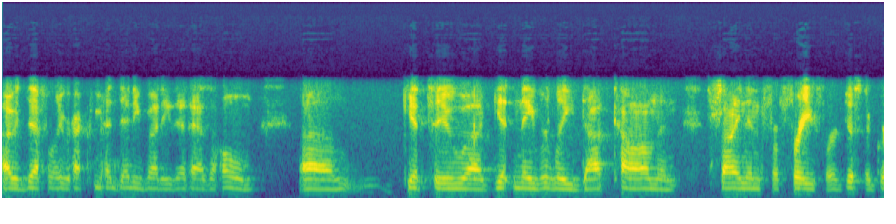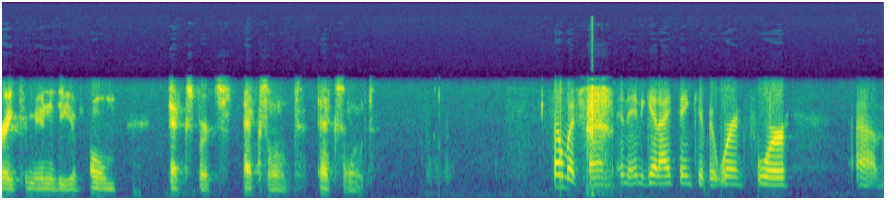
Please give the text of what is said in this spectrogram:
I would definitely recommend anybody that has a home um, get to uh, getneighborly.com and sign in for free for just a great community of home experts. Excellent, excellent. So much fun, and, and again, I think if it weren't for um,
